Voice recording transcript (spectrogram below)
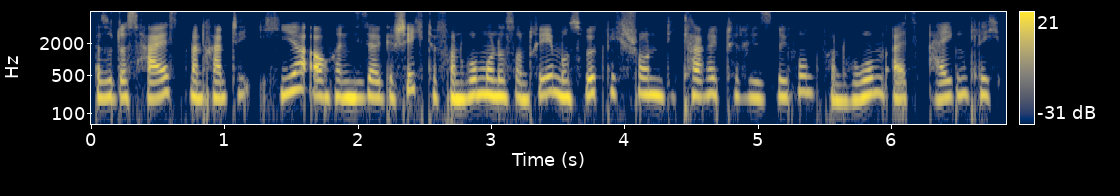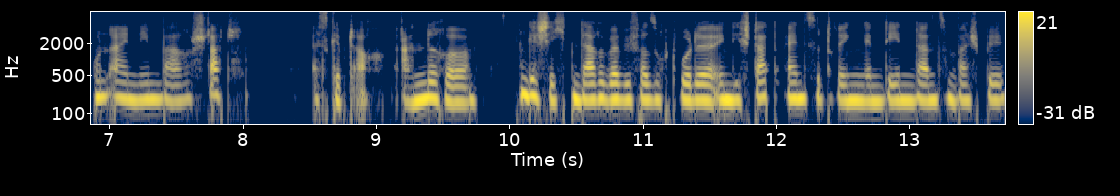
Also das heißt, man hatte hier auch in dieser Geschichte von Romulus und Remus wirklich schon die Charakterisierung von Rom als eigentlich uneinnehmbare Stadt. Es gibt auch andere Geschichten darüber, wie versucht wurde, in die Stadt einzudringen, in denen dann zum Beispiel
